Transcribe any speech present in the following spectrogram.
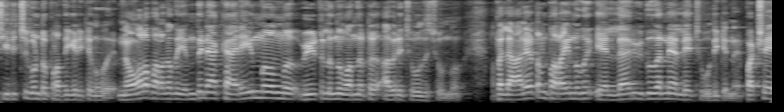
ചിരിച്ചുകൊണ്ട് പ്രതികരിക്കുന്നത്. നോറ പറഞ്ഞത് എന്തിനാ കരയുന്നതെന്ന് വീട്ടിൽ നിന്ന് വന്നിട്ട് അവർ ചോദിച്ചു എന്ന്. അപ്പൊ ലാലേട്ടൻ പറയുന്നത് എല്ലാവരും ഇത് തന്നെയല്ലേ ചോദിക്കുന്നത് പക്ഷേ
